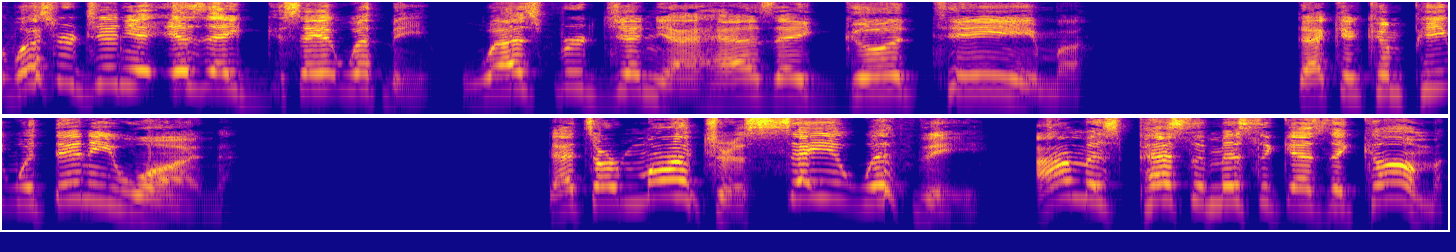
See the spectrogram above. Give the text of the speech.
West Virginia is a, say it with me, West Virginia has a good team that can compete with anyone. That's our mantra. Say it with me. I'm as pessimistic as they come.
